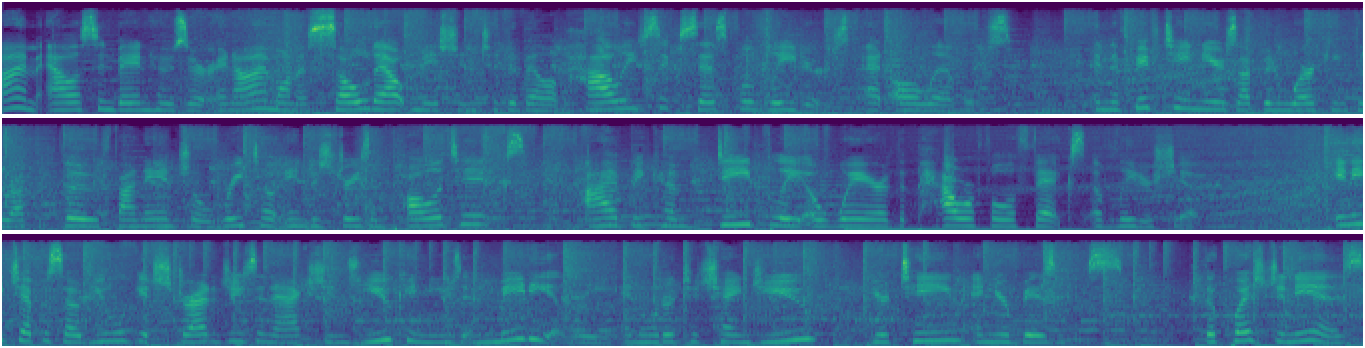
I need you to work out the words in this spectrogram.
I'm Allison Van Hooser, and I am on a sold out mission to develop highly successful leaders at all levels. In the 15 years I've been working throughout the food, financial, retail industries, and politics, I have become deeply aware of the powerful effects of leadership. In each episode, you will get strategies and actions you can use immediately in order to change you, your team, and your business. The question is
